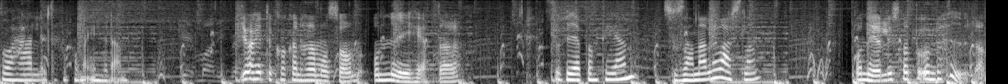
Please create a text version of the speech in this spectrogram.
Så härligt att få komma in i den. Jag heter Kakan Hermansson och ni heter... Sofia Pontén. Susanna Levarslan. Och ni har lyssnat på Under huden.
